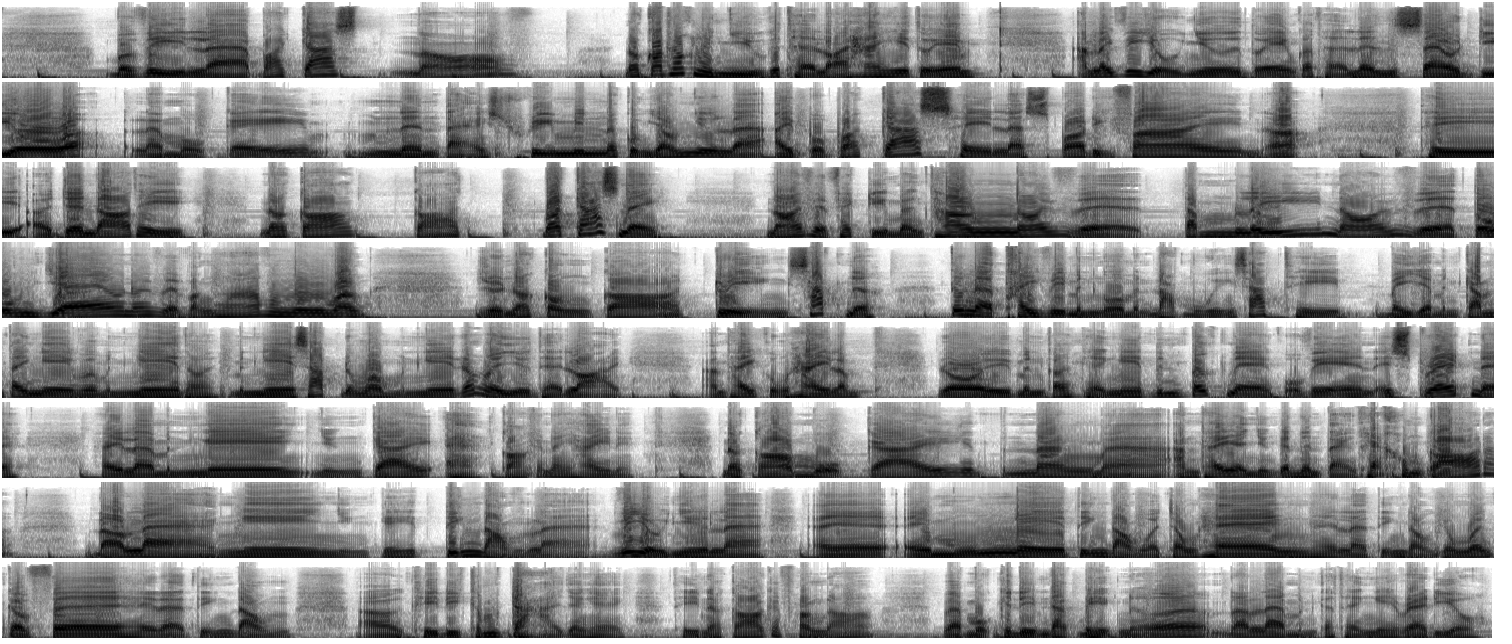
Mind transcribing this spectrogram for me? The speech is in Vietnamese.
Bởi vì là podcast nó nó có rất là nhiều cái thể loại hay tụi em. Anh lấy ví dụ như tụi em có thể lên soundio á, là một cái nền tảng streaming, nó cũng giống như là Apple Podcast hay là Spotify, đó. Thì ở trên đó thì nó có có podcast này, nói về phát triển bản thân, nói về tâm lý, nói về tôn giáo, nói về văn hóa vân vân. Rồi nó còn có truyện sách nữa tức là thay vì mình ngồi mình đọc một quyển sách thì bây giờ mình cắm tai nghe và mình nghe thôi. Mình nghe sách, đúng không? Mình nghe rất là nhiều thể loại. Anh thấy cũng hay lắm. Rồi mình có thể nghe tin tức nè của vn express nè hay là mình nghe những cái à có cái này hay nè. Nó có một cái tính năng mà anh thấy là những cái nền tảng khác không có đó. Đó là nghe những cái tiếng động là ví dụ như là à, em muốn nghe tiếng động ở trong hang hay là tiếng động trong quán cà phê hay là tiếng động uh, ờ, khi đi cắm trại chẳng hạn. Thì nó có cái phần đó. Và một cái điểm đặc biệt nữa đó là mình có thể nghe radio.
